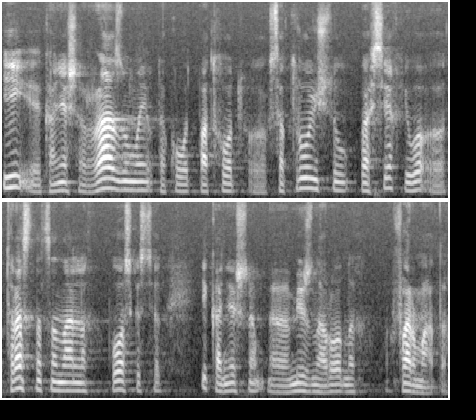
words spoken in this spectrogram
и, э, конечно, разумный такой вот подход э, к сотрудничеству во всех его транснациональных плоскостях и, конечно, международных форматах.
